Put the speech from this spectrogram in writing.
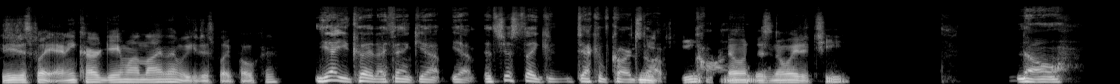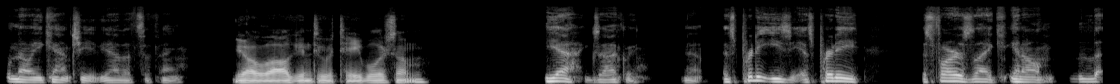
Can you just play any card game online then? We could just play poker. yeah, you could. I think. Yeah, yeah. It's just like deck of cards. Can you Stop. cheat? con. No there's no way to cheat. No, no, you can't cheat. Yeah, that's the thing. You all log into a table or something. Yeah, exactly. Yeah, it's pretty easy. It's pretty, as far as like you know, l-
